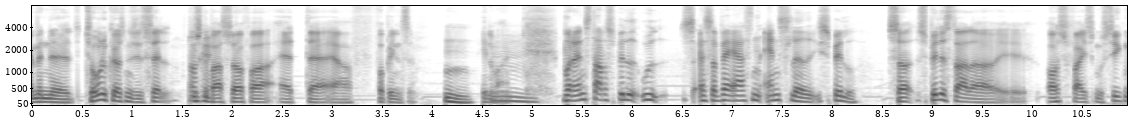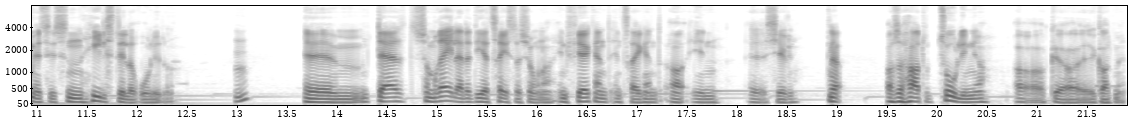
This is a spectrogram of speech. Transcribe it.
Jamen, øh, togene kører sådan set selv. Du okay. skal bare sørge for, at der er forbindelse Mm. hele vejen. Mm. Hvordan starter spillet ud? Altså, hvad er sådan anslaget i spillet? Så spillet starter øh, også faktisk musikmæssigt sådan helt stille og roligt ud. Mm. Øhm, der er, som regel er der de her tre stationer. En firkant, en trekant og en øh, cirkel. Ja. Og så har du to linjer at gøre øh, godt med.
